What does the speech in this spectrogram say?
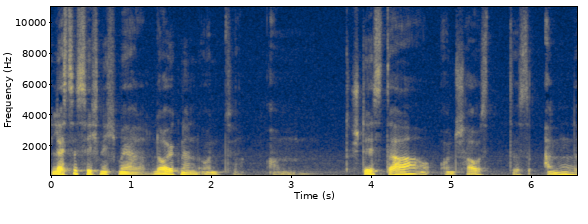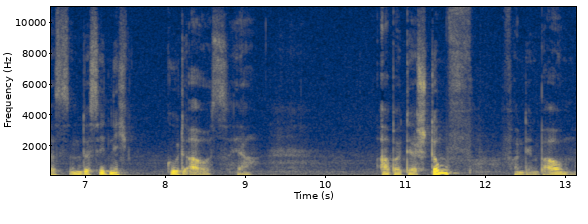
lässt es sich nicht mehr leugnen und ähm, du stehst da und schaust das an das, und das sieht nicht gut aus. Ja. Aber der Stumpf von dem Baum,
